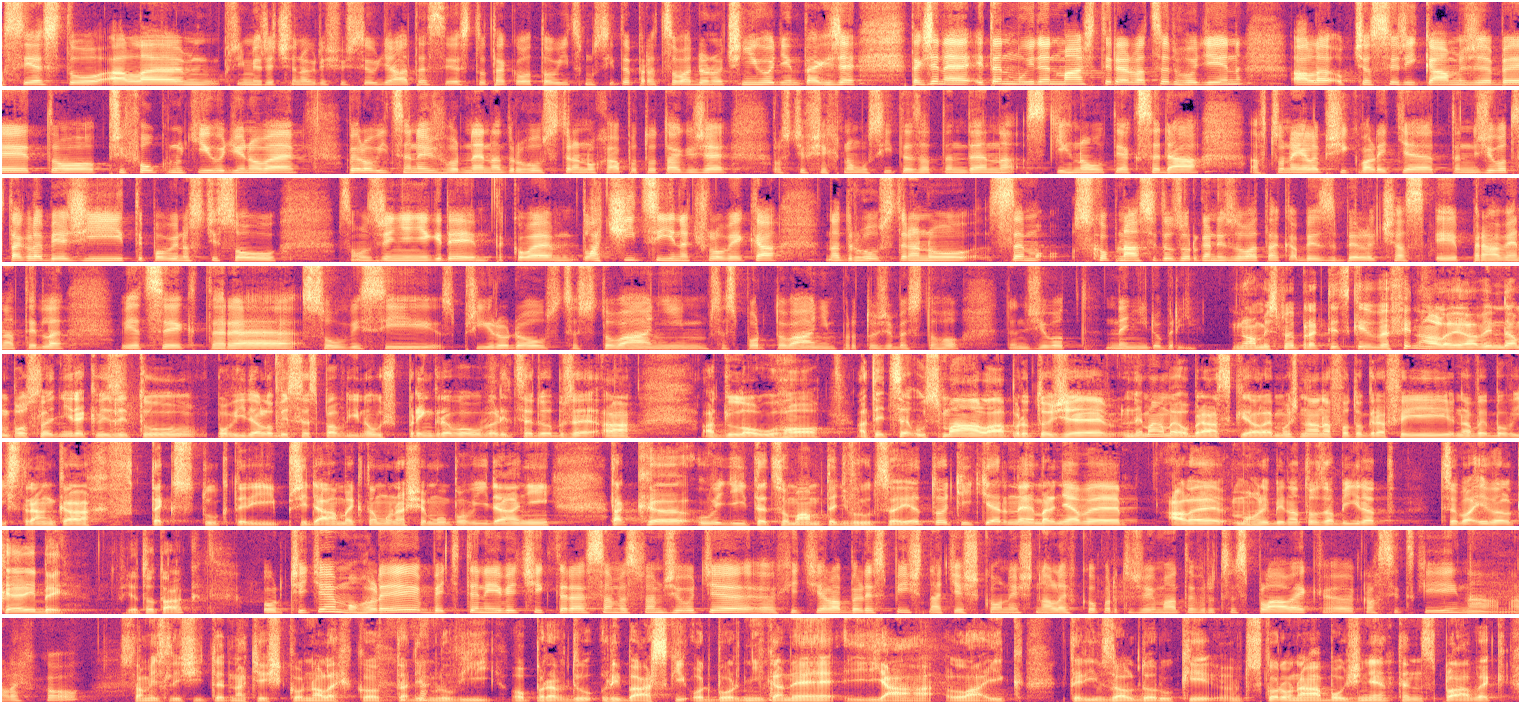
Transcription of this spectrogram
siestu, ale přímě řečeno, když už si uděláte siestu, tak o to víc musíte pracovat do nočních hodin, takže, takže ne, i ten můj den má 24 hodin, ale občas si říkám, že by to přifouknutí hodinové bylo více než vhodné. Na druhou stranu chápu to tak, že prostě všechno musíte za ten den stihnout, jak se dá a v co nejlepší kvalitě. Ten život takhle běží, ty povinnosti jsou samozřejmě někdy takové tlačící na člověka. Na druhou stranu jsem schopná si to zorganizovat tak, aby zbyl čas i právě na tyhle věci, které souvisí s přírodou, s cestováním, se sportováním, protože bez toho ten život není dobrý. No a my jsme prakticky ve finále. Já vyndám poslední rekvizitu. Povídalo by se s Pavlínou Špringrovou velice dobře a, a dlouho. A teď se usmála, protože nemáme obrázky, ale možná na fotografii na webových stránkách v textu, který přidáme k tomu našemu povídání, tak eh, uvidíte, co mám teď v ruce. Je to titěrné, mrňavé, ale mohli by na to zabírat třeba i velké ryby. Je to tak? Určitě mohly, byť ty největší, které jsem ve svém životě eh, chytila, byly spíš na těžko než na lehko, protože vy máte v ruce splávek eh, klasický na, na lehko. Sami slyšíte na těžko, na lehko, tady mluví opravdu rybářský odborník a ne já, like, který vzal do ruky skoro nábožně ten splávek.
